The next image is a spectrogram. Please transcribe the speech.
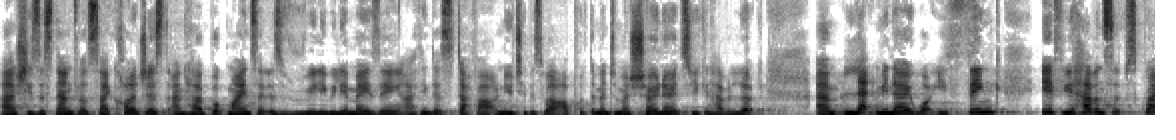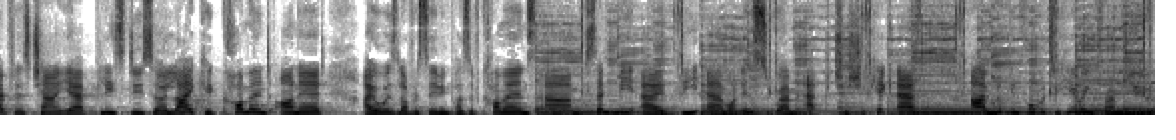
uh, she's a Stanford psychologist, and her book Mindset is really, really amazing. I think there's stuff out on YouTube as well. I'll put them into my show notes so you can have a look. Um, let me know what you think. If you haven't subscribed to this channel yet, please do so. Like it, comment on it. I always love receiving positive comments. Um, send me a DM on Instagram at Patricia Kickass. I'm looking forward to hearing from you.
